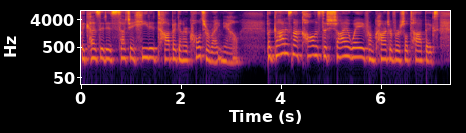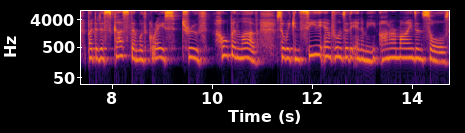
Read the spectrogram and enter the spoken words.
because it is such a heated topic in our culture right now. But God has not called us to shy away from controversial topics, but to discuss them with grace, truth, hope, and love so we can see the influence of the enemy on our minds and souls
